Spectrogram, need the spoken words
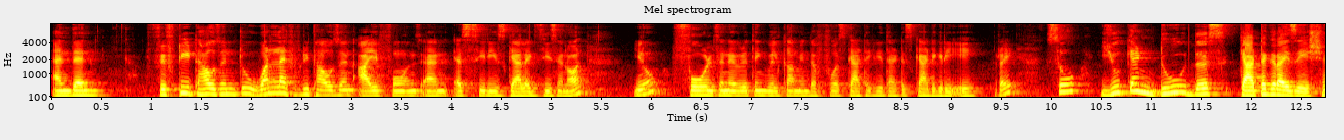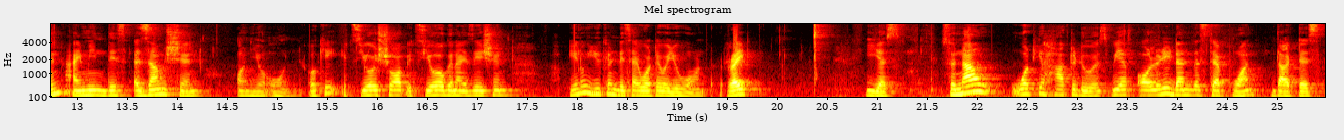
and then 50,000 to 1,50,000 iPhones and S series Galaxies and all you know folds and everything will come in the first category that is category A right so you can do this categorization I mean this assumption on your own okay? It's your shop it's your organization. You know you can decide whatever you want right? Yes. So now what you have to do is we have already done the step one that is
